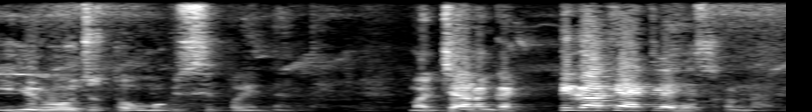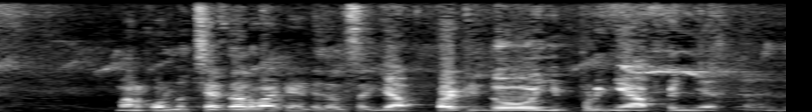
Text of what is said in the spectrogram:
ఈ రోజుతో ముగిసిపోయిందండి. మధ్యాహ్నం గట్టిగా కేకలేసేసుకున్నారు మనకున్న చెడ్డ అలవాటు ఏంటో తెలుసా? ఎప్పటిదో ఇప్పుడు జ్ఞాపకం చేస్తాను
